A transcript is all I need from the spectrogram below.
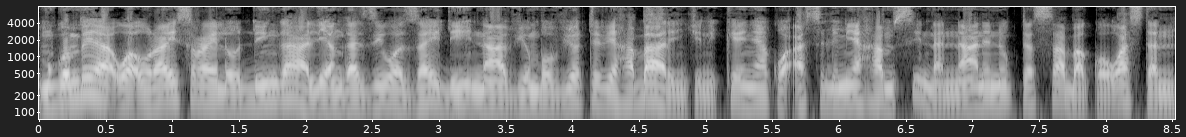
mgombea wa urais Raila Odinga aliangaziwa zaidi na vyombo vyote vya habari nchini Kenya kwa asilimia 58.7 kwa wastani,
